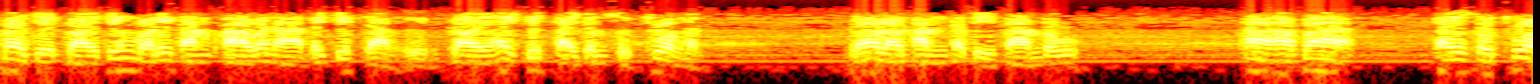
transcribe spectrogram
เมื่อจิตปล่อยทิ้งบริกรรมภาวนาไปคิดอย่างอื่น ปล่อยให้คิดไปจนสุดช่วงมัน แล้วเราทำสติตามรู้ ถ้าหากว่าไปสุดช่วง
